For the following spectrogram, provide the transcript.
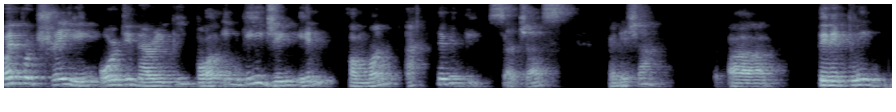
by portraying ordinary people engaging in common activities such as Kanisha, uh, Tinikling.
